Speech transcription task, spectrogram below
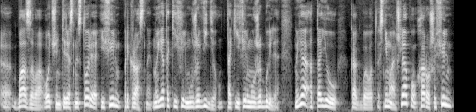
Э, базово очень интересная история, и фильм прекрасный. Но я такие фильмы уже видел, такие фильмы уже были. Но я отдаю, как бы вот, снимаю шляпу, хороший фильм,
